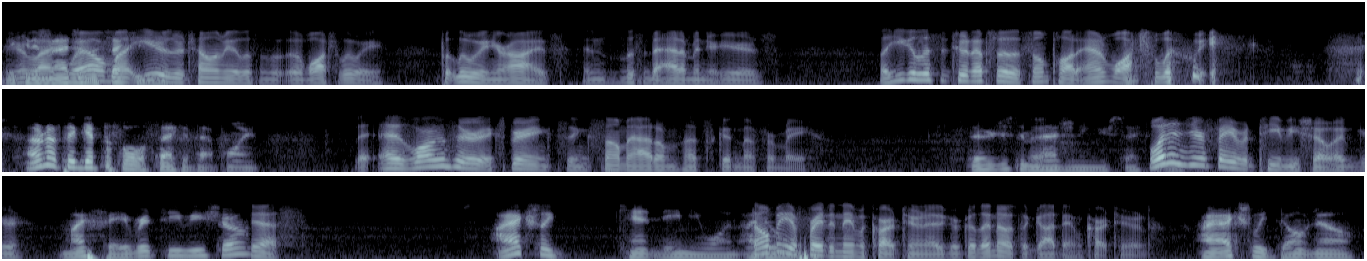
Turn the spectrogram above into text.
You you're like, well, my ears are telling me to listen to uh, watch Louie. Put Louie in your eyes and listen to Adam in your ears. Like you can listen to an episode of the Film Pod and watch Louie. I don't know if they'd get the full effect at that point. As long as they're experiencing some Adam, that's good enough for me. They're just Yeah. imagining your sex. What is your favorite TV show, Edgar? my favorite TV show? Yes. I actually can't name you one. I Don't be afraid to name a cartoon, Edgar, because I know it's a goddamn cartoon. I actually don't know.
